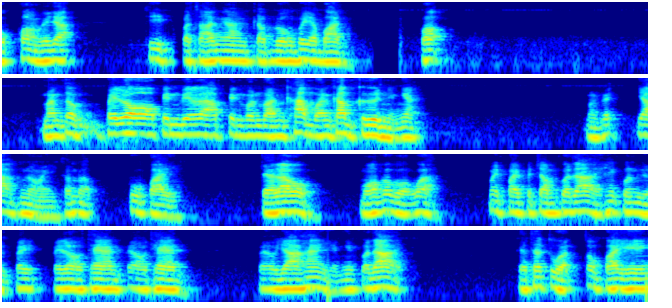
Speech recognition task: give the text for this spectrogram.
บกพร่องระยะที่ประสานงานกับโรงพยาบาล เพราะ มันต้องไปรอเป็นเวลาเป็นวันวันข้ามวันข้ามคืนอย่างเงี้ย มันก็ยากหน่อยสำหรับผู้ไป แต่เราหมอก็บอกว่า ไม่ไปประจำก็ได้ ให้คนอื่นไปไปรอแทนไปเอาแทน ไปเอายาให้อย่างนี้ยก็ได้ แต่ถ้าตรวจต้องไปเอง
